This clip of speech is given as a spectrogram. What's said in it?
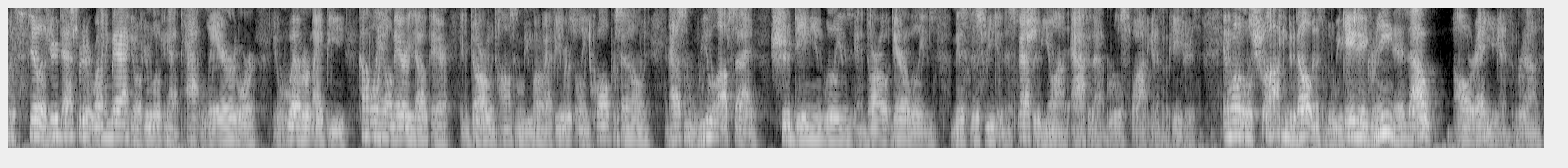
But still, if you're desperate at running back, you know, if you're looking at Pat Laird or you know whoever it might be, a couple Hail Marys out there, and Darwin Thompson would be one of my favorites, only 12% owned, and has some real upside should Damien Williams and Darrel Williams miss this week, and especially beyond after that brutal spot against the Patriots. And one of the most shocking developments of the week, AJ Green is out already against the Browns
